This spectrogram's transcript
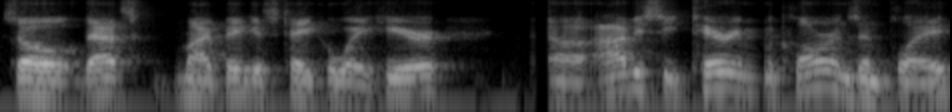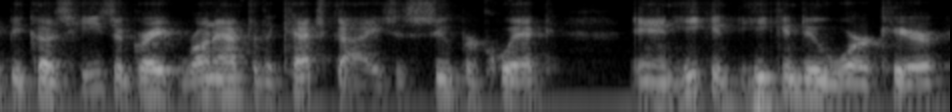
So that's my biggest takeaway here. Uh, obviously, Terry McLaurin's in play because he's a great run after the catch guy. He's just super quick and he can he can do work here.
